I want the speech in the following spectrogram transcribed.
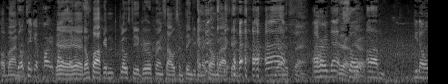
abandoned. they'll take it apart in five yeah, seconds. yeah. Don't park it close to your girlfriend's house and think you're gonna come back. And, you understand? I heard that. Yeah, so, yeah. um, you know,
